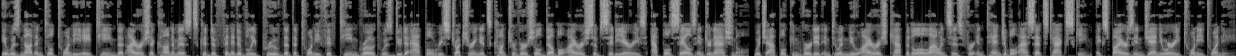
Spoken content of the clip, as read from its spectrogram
It was not until 2018 that Irish economists could definitively prove that the 2015 growth was due to Apple restructuring its controversial double Irish subsidiaries Apple Sales International, which Apple converted into a new Irish capital allowances for intangible assets tax scheme expires in January 2020.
